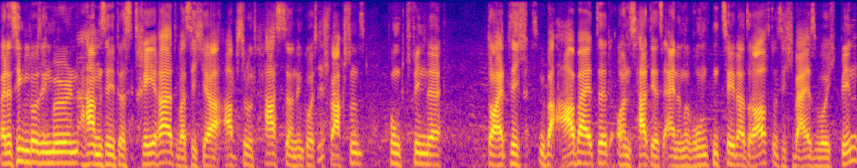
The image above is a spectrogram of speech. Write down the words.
bei den Single-Dosing-Mühlen haben sie das Drehrad, was ich ja absolut hasse und den größten Schwachpunkt finde, deutlich überarbeitet und es hat jetzt einen runden Zähler drauf, dass ich weiß, wo ich bin.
